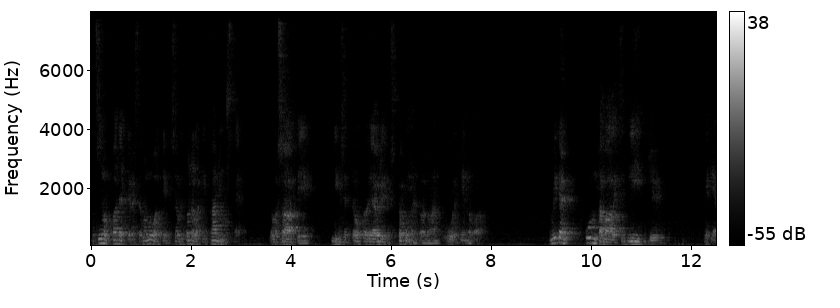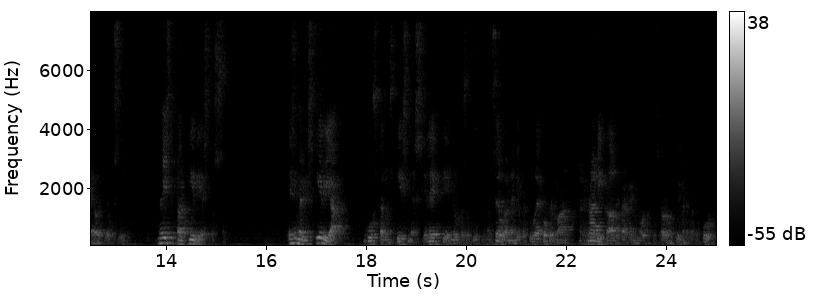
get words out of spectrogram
Mutta silloin kun patenttijärjestelmä luotiin, se oli todellakin kannuste, jolla saatiin ihmiset ja yritykset dokumentoimaan uudet innovaatiot. Miten kuntavaalit sitten liittyy tekijänoikeuksiin? Me istutaan kirjastossa. Esimerkiksi kirja kustannusbisnes ja lehtien julkaisubisnes on sellainen, joka tulee kokemaan radikaali rakennemuutoksen seuraavan kymmenen vuoden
